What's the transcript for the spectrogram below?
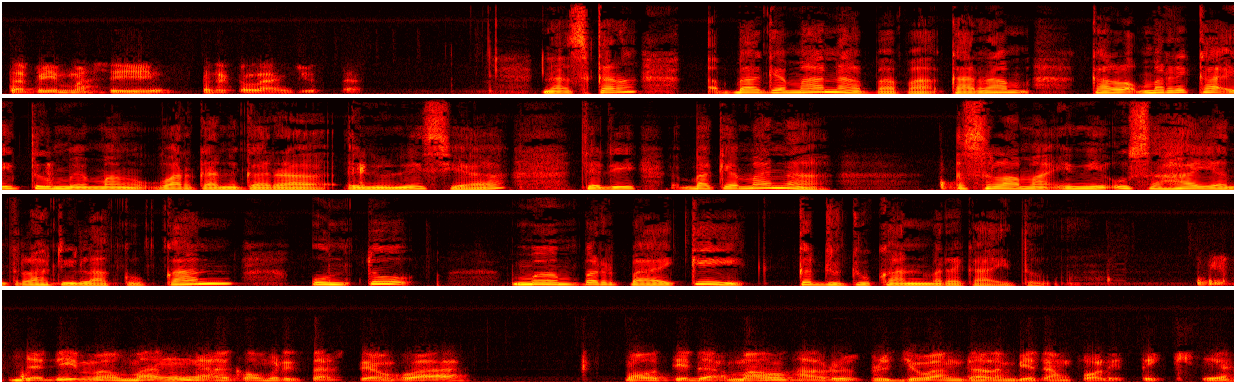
tapi masih berkelanjutan. Nah sekarang bagaimana Bapak? Karena kalau mereka itu memang warga negara Indonesia, jadi bagaimana selama ini usaha yang telah dilakukan untuk memperbaiki kedudukan mereka itu? Jadi memang uh, komunitas Tionghoa mau tidak mau harus berjuang dalam bidang politik ya.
